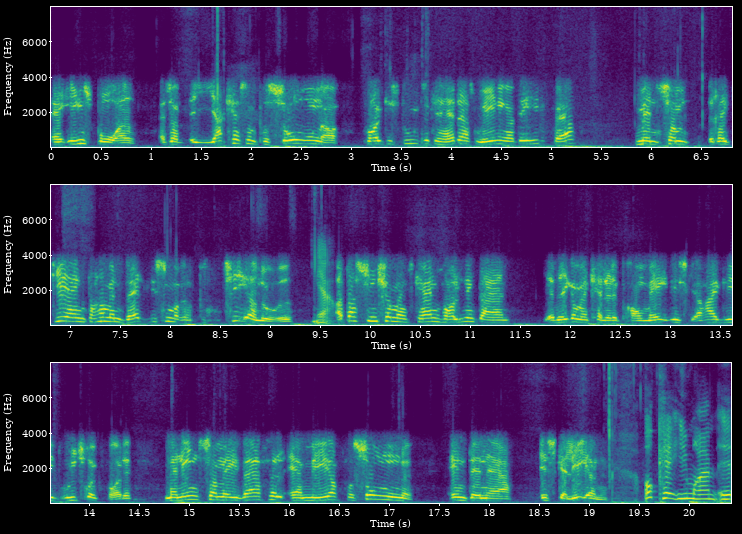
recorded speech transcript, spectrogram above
er ensporet. Altså, jeg kan som person, og folk i studiet kan have deres meninger, det er helt fair. Men som regering, der har man valgt ligesom at repræsentere noget. Ja. Og der synes jeg, man skal have en holdning, der er, jeg ved ikke, om man kalder det pragmatisk, jeg har ikke lige et udtryk for det, men en, som er i hvert fald er mere forsonende, end den er eskalerende. Okay, Imran, øh,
